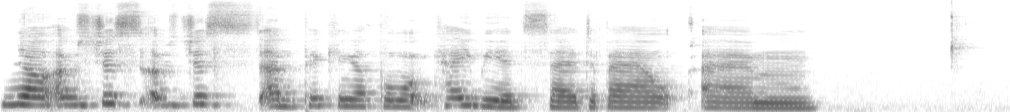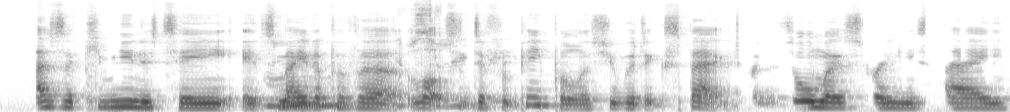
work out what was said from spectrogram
No, I was just I was just um, picking up on what KB had said about um, as a community, it's made up Mm, of uh, lots of different people, as you would expect. But it's almost when you say,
